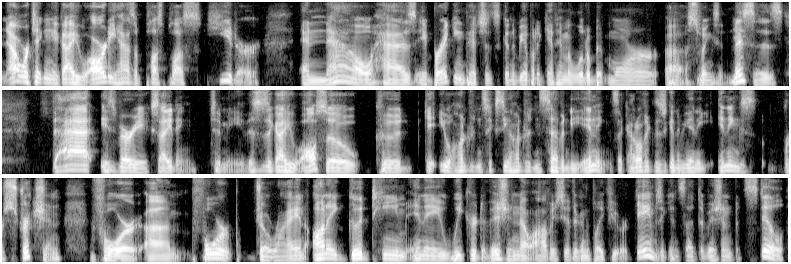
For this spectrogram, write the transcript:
now we're taking a guy who already has a plus plus heater and now has a breaking pitch that's going to be able to get him a little bit more uh, swings and misses that is very exciting to me. This is a guy who also could get you 160, 170 innings. Like I don't think there's going to be any innings restriction for um for Joe Ryan on a good team in a weaker division. Now, obviously, they're going to play fewer games against that division, but still,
